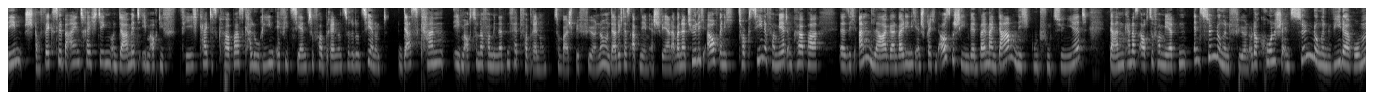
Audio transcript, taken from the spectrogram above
den Stoffwechsel beeinträchtigen und damit eben auch die Fähigkeit des Körpers, Kalorien effizient zu verbrennen und zu reduzieren. Und das kann eben auch zu einer verminderten Fettverbrennung zum Beispiel führen ne? und dadurch das Abnehmen erschweren. Aber natürlich auch, wenn ich Toxine vermehrt im Körper äh, sich anlagern, weil die nicht entsprechend ausgeschieden werden, weil mein Darm nicht gut funktioniert, dann kann das auch zu vermehrten Entzündungen führen. Und auch chronische Entzündungen wiederum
